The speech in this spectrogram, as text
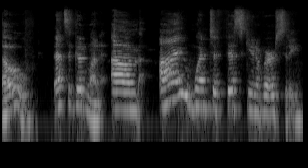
Oh, that's a good one. Um, I went to Fisk University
